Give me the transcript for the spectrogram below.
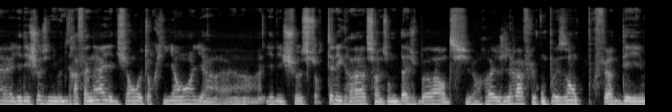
euh, il y a des choses au niveau de Grafana, il y a différents retours clients, il y y a des choses sur Telegraph, sur la zone dashboard, sur euh, Giraffe, le composant pour faire des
